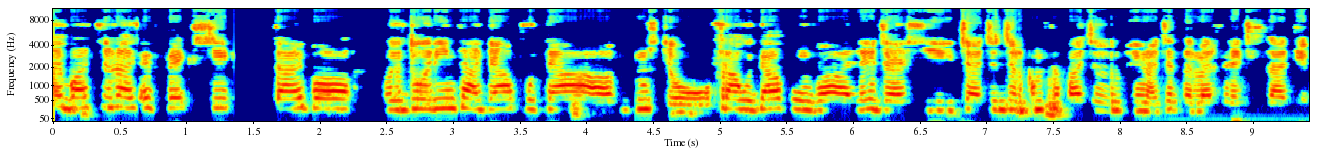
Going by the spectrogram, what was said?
aibă același efect și să aibă dorința de a putea, nu știu, frauda cumva legea și ceea ce încercăm să facem prin acest demers legislativ.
